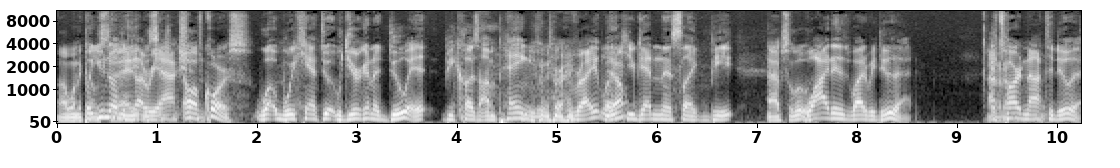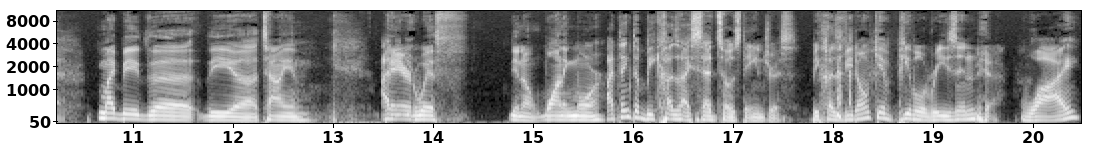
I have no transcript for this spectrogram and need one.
uh, when it But comes you know to the gut decision. reaction. Oh, of course. What we can't do it. You're gonna do it because I'm paying you, Right. right? Like Yep. you getting this like beat. Absolutely. Why did why do we do that? I It's hard know. not to do that. Might be the the uh, Italian paired think- with you know wanting more. I think the because I said so is dangerous because if you don't give people reason Yeah. why,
